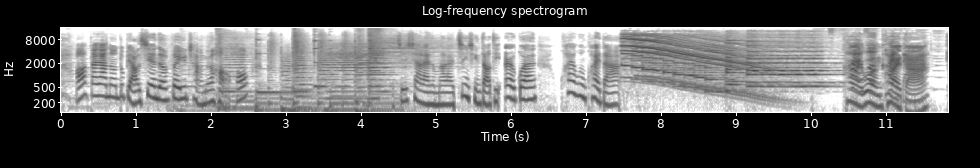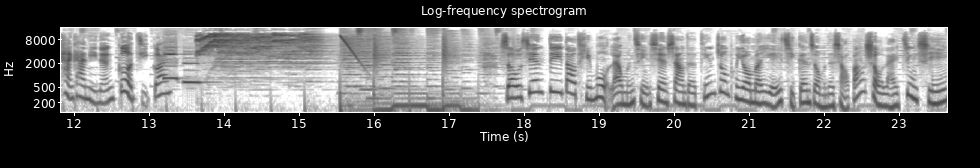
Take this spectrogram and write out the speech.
好，大家呢都表现的非常的好哦。接下来呢，我们要来进行到第二关，快问快答。快问快答，看看你能过几关。首先，第一道题目，来，我们请线上的听众朋友们也一起跟着我们的小帮手来进行。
